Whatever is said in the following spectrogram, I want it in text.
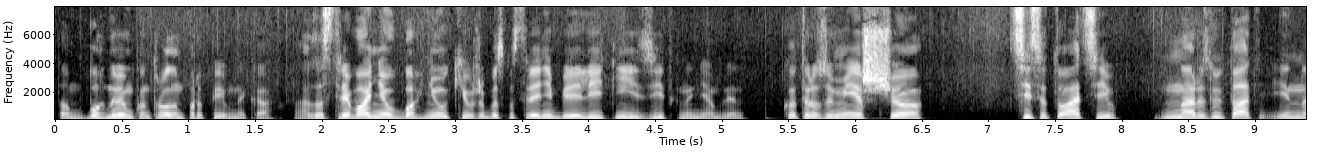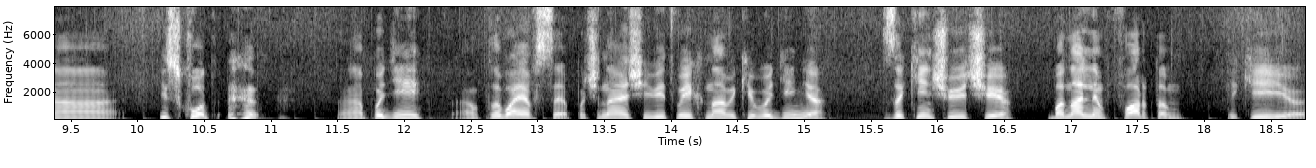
там вогневим контролем противника, застрявання в багнюки вже безпосередньо біля літньої зіткнення. Блін, коли ти розумієш, що ці ситуації на результат і на ісход е, подій е, впливає все, починаючи від твоїх навиків водіння, закінчуючи банальним фартом, який е,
